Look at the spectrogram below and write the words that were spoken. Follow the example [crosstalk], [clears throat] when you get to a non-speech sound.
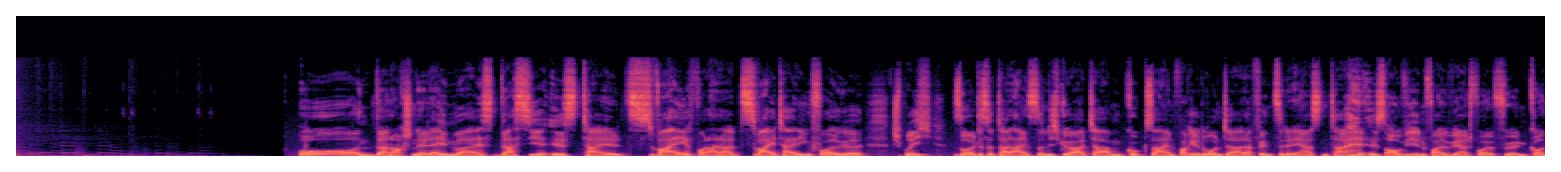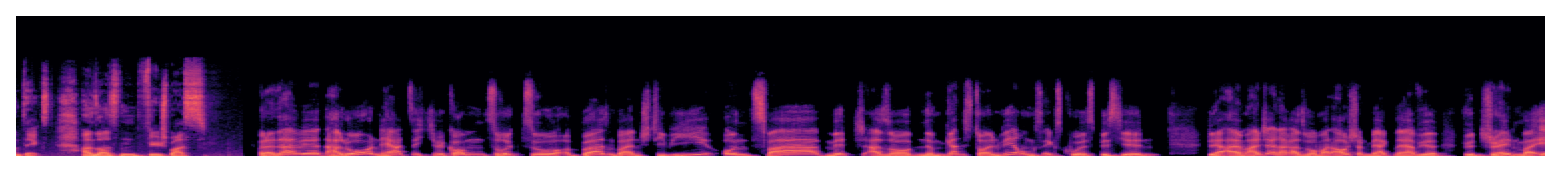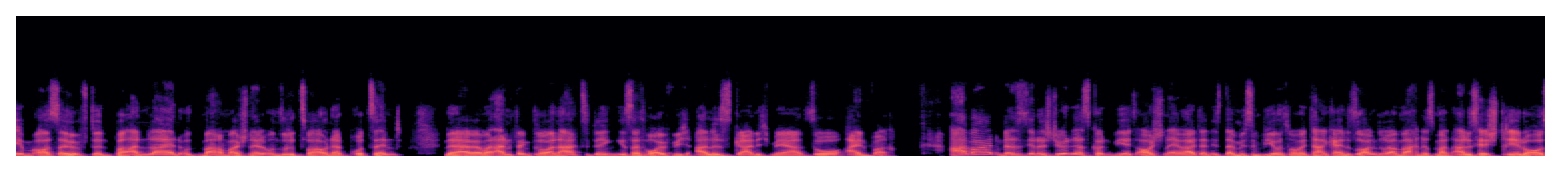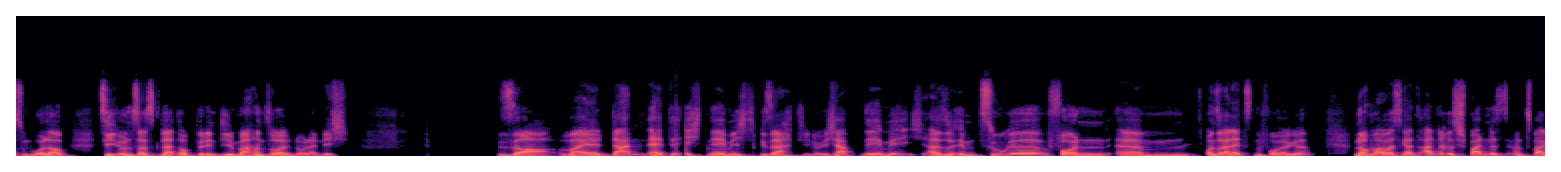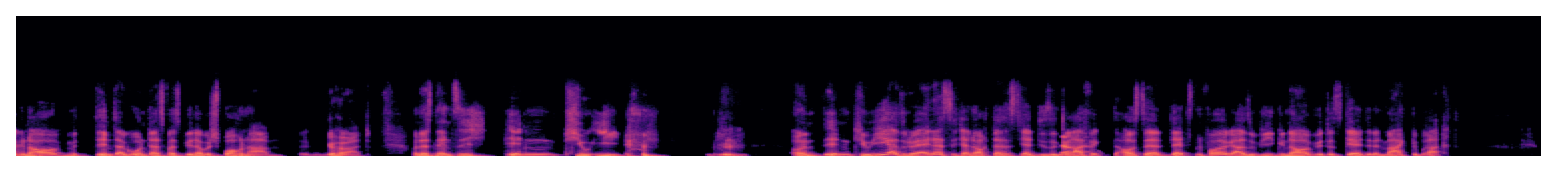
Und dann noch schnell der Hinweis, das hier ist Teil 2 von einer zweiteiligen Folge. Sprich, solltest du Teil 1 noch nicht gehört haben, guckst du einfach hier drunter, da findest du den ersten Teil. [laughs] Ist auf jeden Fall wertvoll für den Kontext. Ansonsten viel Spaß. Und dann sagen wir Hallo und herzlich willkommen zurück zu Börsenbunch TV und zwar mit also einem ganz tollen Währungsexkurs bis hierhin der einem Anschein nach, also wo man auch schon merkt, naja, wir, wir traden mal eben aus der Hüfte ein paar Anleihen und machen mal schnell unsere 200 Prozent. Naja, wenn man anfängt drüber nachzudenken, ist das häufig alles gar nicht mehr so einfach. Aber, und das ist ja das Schöne, das konnten wir jetzt auch schon erörtern, ist, da müssen wir uns momentan keine Sorgen drüber machen. Das macht alles Herr Strelo aus dem Urlaub. Zieht uns das glatt, ob wir den Deal machen sollten oder nicht. So, weil dann hätte ich nämlich gesagt, Tino, ich habe nämlich, also im Zuge von ähm, unserer letzten Folge, nochmal was ganz anderes Spannendes und zwar genau mit Hintergrund das, was wir da besprochen haben, gehört. Und das nennt sich Hidden QE. [laughs] Und Hidden QE, also du erinnerst dich ja noch, das ist ja diese ja. Grafik aus der letzten Folge, also wie genau wird das Geld in den Markt gebracht.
